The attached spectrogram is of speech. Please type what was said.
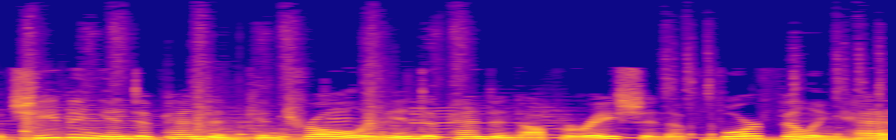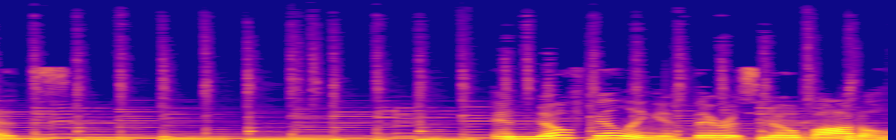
Achieving independent control and independent operation of four filling heads. And no filling if there is no bottle.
